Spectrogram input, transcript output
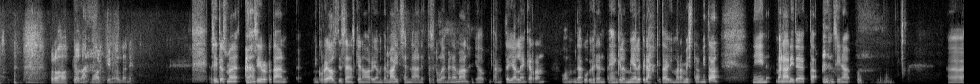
rahat tuota markkinoilta. Niin. No sitten jos me siirrytään niin kuin realistiseen skenaarioon, miten mä itse näen, että se tulee menemään, ja tämä nyt ei jälleen kerran ole mitään kuin yhden henkilön mielipide, ketä ei ymmärrä mistään mitään, niin mä näen itse, että siinä Öö,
